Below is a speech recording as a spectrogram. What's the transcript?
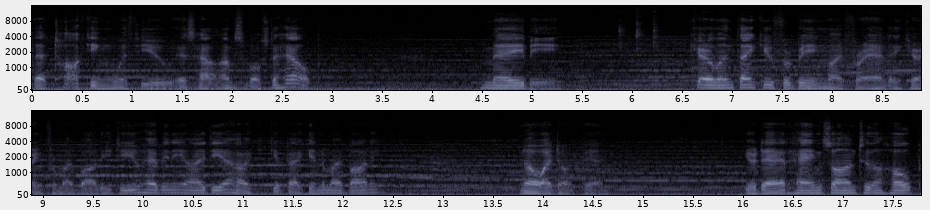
That talking with you is how I'm supposed to help. Maybe. Carolyn, thank you for being my friend and caring for my body. Do you have any idea how I could get back into my body? No, I don't, Ben. Your dad hangs on to the hope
